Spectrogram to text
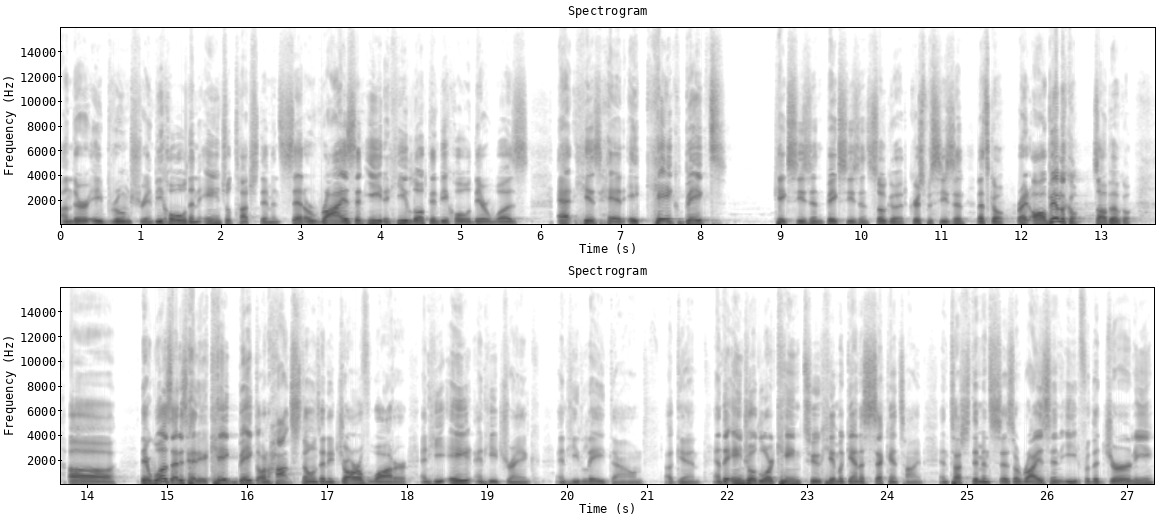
under a broom tree. And behold, an angel touched him and said, Arise and eat. And he looked, and behold, there was at his head a cake baked. Cake season, bake season, so good. Christmas season, let's go. Right? All biblical. It's all biblical. Uh, there was at his head a cake baked on hot stones and a jar of water, and he ate and he drank, and he lay down again. And the angel of the Lord came to him again a second time and touched him and says, Arise and eat, for the journey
